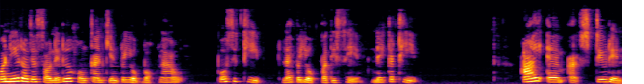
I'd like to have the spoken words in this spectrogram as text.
วันนี้เราจะสอนในเรื่องของการเขียนประโยคบอกเล่า positive และประโยคปฏิเสธ negative I am a student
